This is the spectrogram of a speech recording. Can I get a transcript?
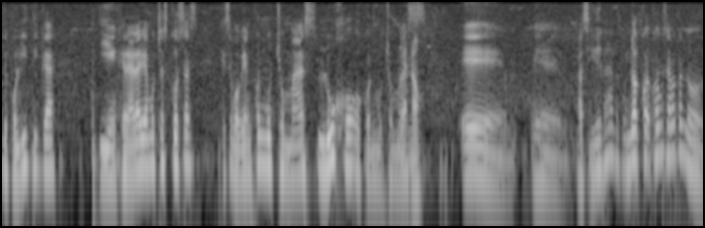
de política y en general había muchas cosas que se movían con mucho más lujo o con mucho Ya más... no. Eh, eh, Facilidad, güey. no, ¿cu- ¿cómo se llama cuando...?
